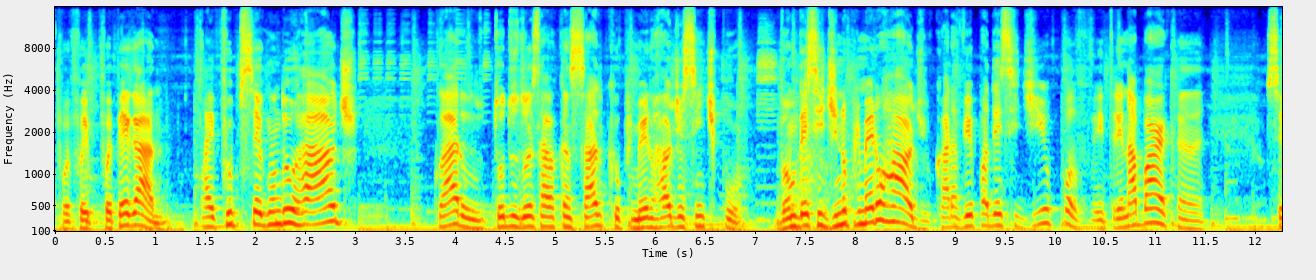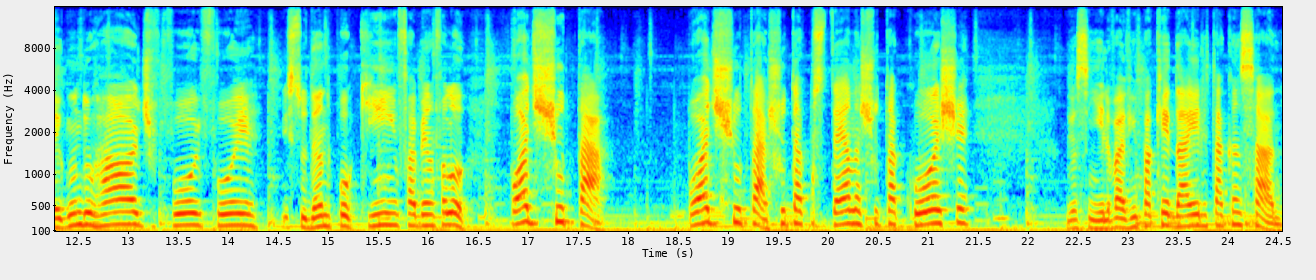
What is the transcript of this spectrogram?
Foi, foi, foi pegado. Aí fui pro segundo round. Claro, todos os dois estavam cansados, porque o primeiro round, assim, tipo, vamos decidir no primeiro round. O cara veio pra decidir, pô, entrei na barca, né? Segundo round foi, foi, estudando um pouquinho. O Fabiano falou: pode chutar, pode chutar, chuta a costela, chuta a coxa. Deu assim, ele vai vir pra quedar e ele tá cansado.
